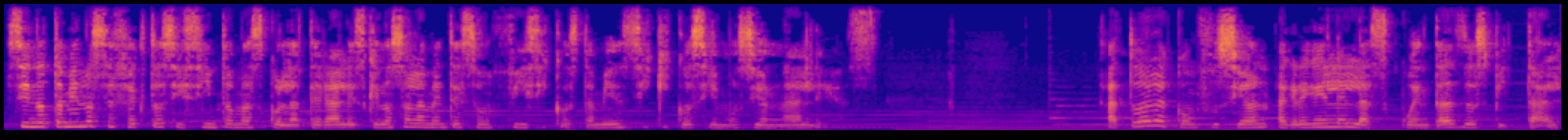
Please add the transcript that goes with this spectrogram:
sino también los efectos y síntomas colaterales que no solamente son físicos, también psíquicos y emocionales. A toda la confusión agréguenle las cuentas de hospital,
